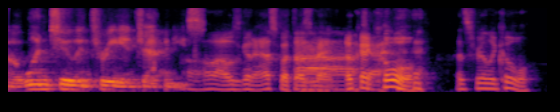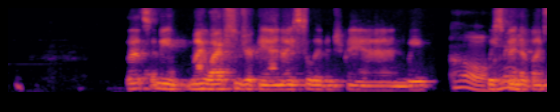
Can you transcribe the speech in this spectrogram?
uh, one, two, and three in Japanese. Oh, I was going to ask what those Ah, meant. Okay, okay. cool. That's really cool. That's, I mean, my wife's in Japan. I used to live in Japan. We Oh, we spend a neat. bunch,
